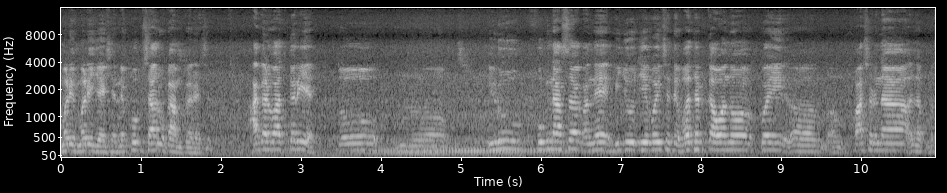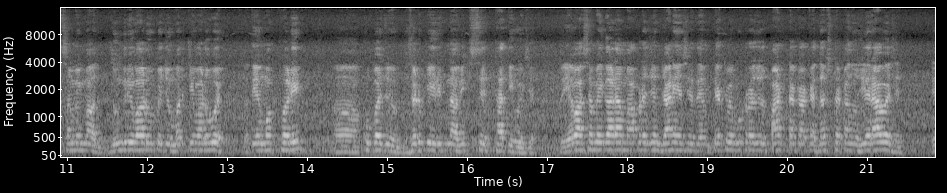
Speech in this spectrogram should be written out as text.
મળી મળી જાય છે અને ખૂબ સારું કામ કરે છે. આગળ વાત કરીએ તો ઈડું ફૂગનાશક અને બીજું જે હોય છે તે વધ અટકાવવાનો કોઈ પાછળના સમયમાં ડુંગળીવાળું કે જો મરચીવાળું હોય, તો તે મગફળી ખૂબ જ ઝડપી રીતના વિકસિત થતી હોય છે. તો એવા સમયગાળામાં આપણે જેમ જાણીએ છીએ તેમ ટેક્લોબુટ્રાજોલ પાંચ ટકા કે દસ ટકાનું ઝેર આવે છે, તે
